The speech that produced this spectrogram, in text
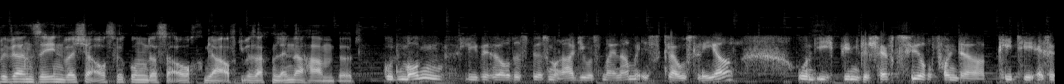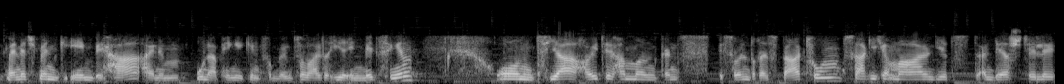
wir werden sehen, welche Auswirkungen das auch ja, auf die besagten Länder haben wird. Guten Morgen, liebe Hörer des Börsenradios. Mein Name ist Klaus Lehr und ich bin Geschäftsführer von der PT Asset Management GmbH, einem unabhängigen Vermögensverwalter hier in Metzingen. Und ja, heute haben wir ein ganz besonderes Datum, sage ich einmal, jetzt an der Stelle.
